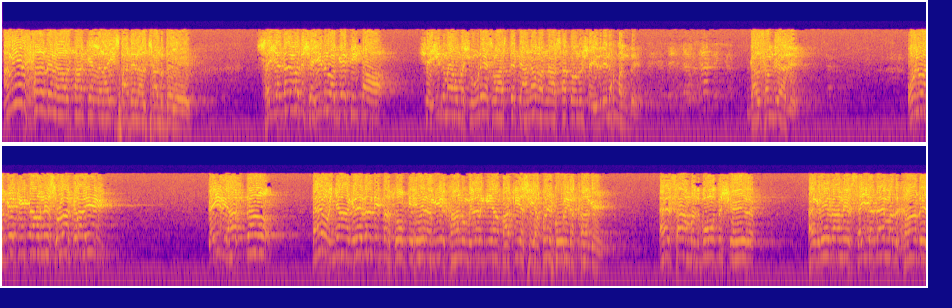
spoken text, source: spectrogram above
امیر خان دے نال تاکہ لڑائی سڈے چھڈ دے۔ سید احمد شہید نو اگے کیتا شہید میں وہ مشہور ہے، اس واسطے پیانا ورنہ اصا تو انہوں شہید نہیں نہ منتے گل سمجھا جی انہوں اگے کیتا انہیں سلح کرائی؟ کئی ریاست طے ہوئی انگریزوں کی طرفوں کہ یہ امیر خان ملن گیا باقی اسی اپنے کول ہی رکھا گے۔ ایسا مضبوط شیر انگریزوں نے سید احمد خان دے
